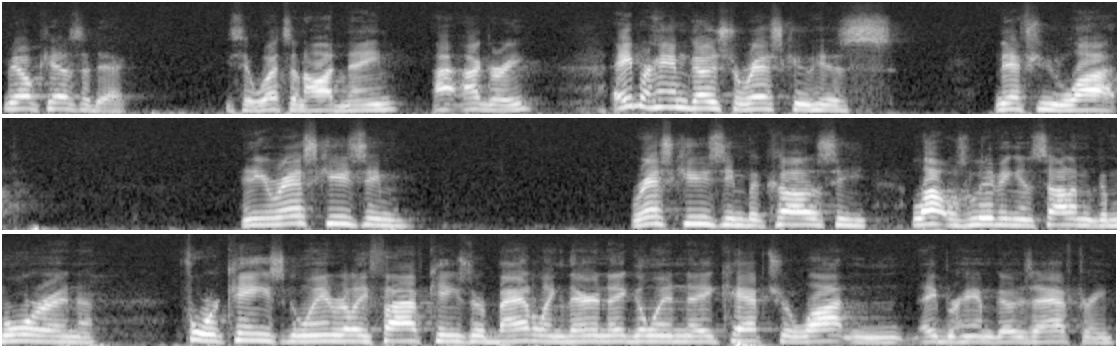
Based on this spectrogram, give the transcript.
Melchizedek. You say, well, that's an odd name. I, I agree. Abraham goes to rescue his nephew Lot. And he rescues him, rescues him because he, Lot was living in Sodom and Gomorrah and four kings go in, really five kings, they're battling there, and they go in, they capture Lot, and Abraham goes after him.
